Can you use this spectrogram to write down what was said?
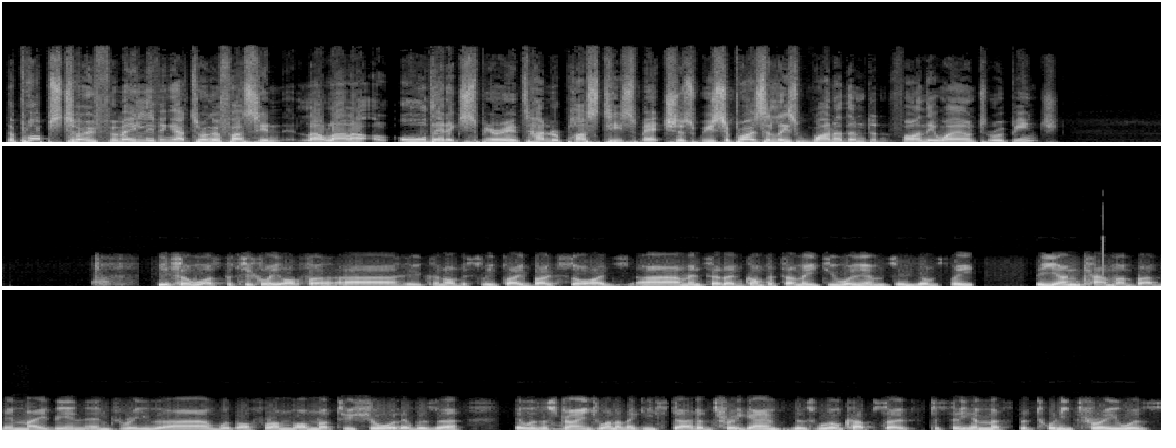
The props too, for me, living out Tu'ungafasi and Laulala, all that experience, 100 plus test matches, were you surprised at least one of them didn't find their way onto a bench? Yes, I was, particularly Ofa, uh, who can obviously play both sides. Um, and so they've gone for Tamati Williams, who's obviously the young comer, but there may be an injury uh, with Ofa. I'm, I'm not too sure. That was a that was a strange one. I think he started three games this World Cup, so to see him miss the 23 was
